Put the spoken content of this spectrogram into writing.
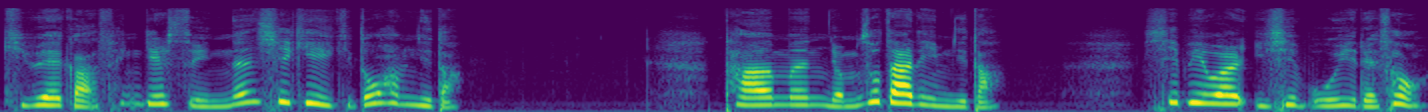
기회가 생길 수 있는 시기이기도 합니다. 다음은 염소자리입니다. 12월 25일에서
